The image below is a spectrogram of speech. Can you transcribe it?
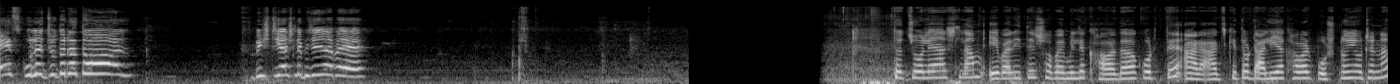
এই, স্কুলের জুতোটা তোল! বৃষ্টি আসলে ভিজে যাবে। তো চলে আসলাম। এ বাড়িতে সবাই মিলে খাওয়া দাওয়া করতে। আর আজকে তো ডালিয়া খাওয়ার প্রশ্নই ওঠে না,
